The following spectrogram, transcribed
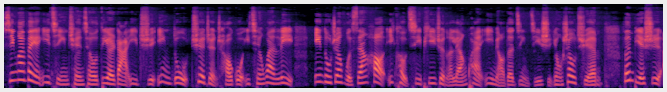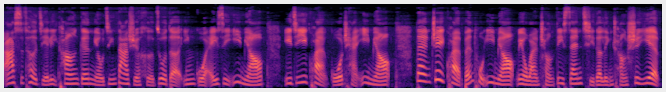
新冠肺炎疫情全球第二大疫区，印度确诊超过一千万例。印度政府三号一口气批准了两款疫苗的紧急使用授权，分别是阿斯特捷利康跟牛津大学合作的英国 A Z 疫苗，以及一款国产疫苗。但这款本土疫苗没有完成第三期的临床试验，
